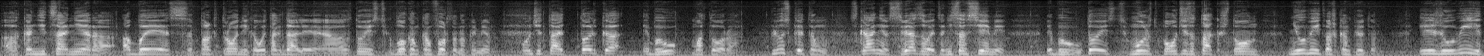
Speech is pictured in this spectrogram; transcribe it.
а, кондиционера, АБС, парктроников и так далее, а, то есть к блокам комфорта, например. Он читает только ЭБУ мотора. Плюс к этому сканер связывается не со всеми ЭБУ. То есть может получиться так, что он не увидит ваш компьютер. Или же увидит,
